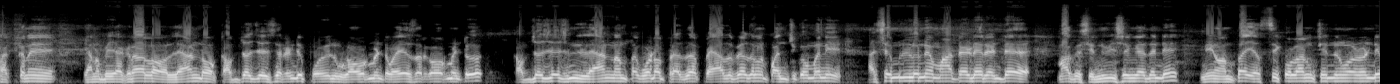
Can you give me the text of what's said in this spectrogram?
చక్కని ఎనభై ఎకరాల ల్యాండ్ కబ్జా చేశారండి. పోయిన గవర్నమెంట్ వైఎస్ఆర్ గవర్నమెంట్ కబ్జా చేసిన ల్యాండ్ అంతా కూడా ప్రజ పేద పేదలను పంచుకోమని అసెంబ్లీలోనే మాట్లాడారంటే మాకు చిన్న విషయం కాదండి. మేమంతా ఎస్సీ కులానికి చెందిన వాళ్ళండి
